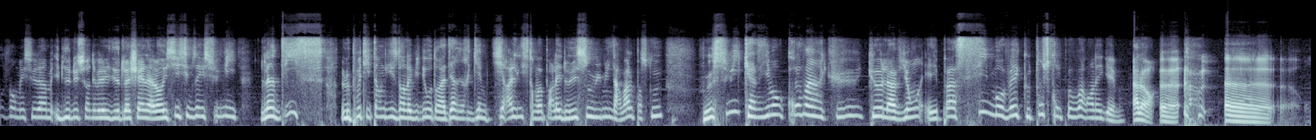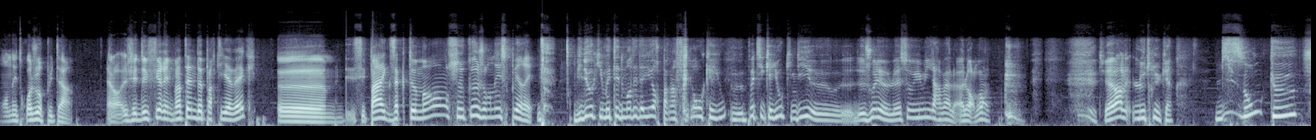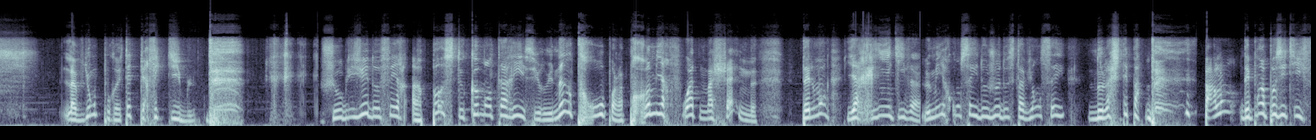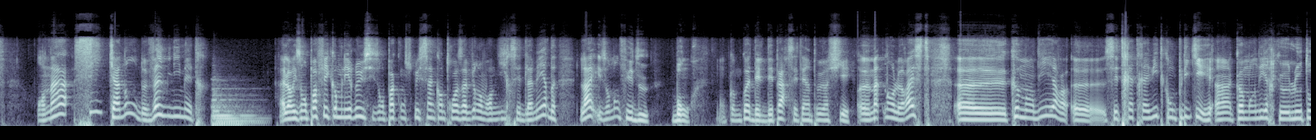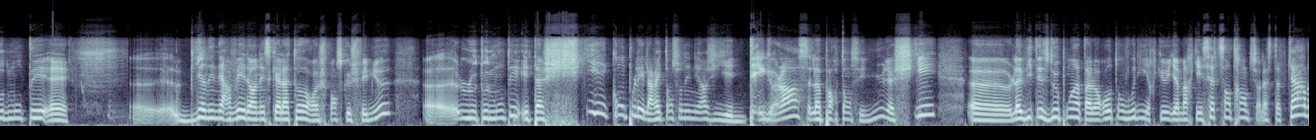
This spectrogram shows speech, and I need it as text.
Bonjour messieurs dames et bienvenue sur une nouvelle vidéo de la chaîne. Alors ici si vous avez suivi l'indice, le petit indice dans la vidéo, dans la dernière game tiraliste, on va parler de SO8000 Narval parce que je suis quasiment convaincu que l'avion est pas si mauvais que tout ce qu'on peut voir dans les games. Alors, euh, euh, on est trois jours plus tard. Alors j'ai dû faire une vingtaine de parties avec. Euh, c'est pas exactement ce que j'en espérais. Vidéo qui m'était demandée d'ailleurs par un frérot caillou, euh, petit caillou, qui me dit euh, de jouer le SO8000 Narval. Alors bon, tu vas voir le, truc. Hein. Disons que l'avion pourrait être perfectible. Je suis obligé de faire un post commentary sur une intro pour la première fois de ma chaîne. Tellement il n'y a rien qui va. Le meilleur conseil de jeu de cet avion, c'est ne l'achetez pas. Parlons des points positifs on a 6 canons de 20 mm. Alors ils ont pas fait comme les Russes, ils ont pas construit 53 avions avant de dire c'est de la merde. Là ils en ont fait deux. Bon, comme quoi dès le départ c'était un peu un chier. Euh, maintenant le reste, euh, comment dire, euh, c'est très très vite compliqué. Hein. Comment dire que le taux de montée est bien énervé dans un escalator, je pense que je fais mieux. Euh, le taux de montée est à chier complet. La rétention d'énergie est dégueulasse. La portance est nulle à chier. Euh, la vitesse de pointe, alors autant vous dire qu'il y a marqué 730 sur la stat card.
